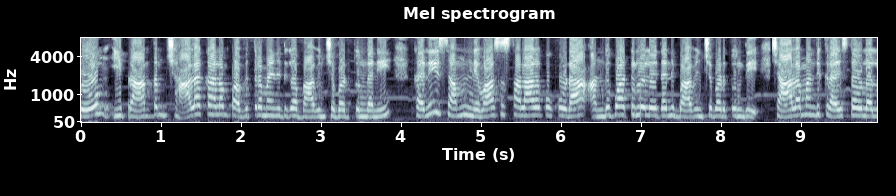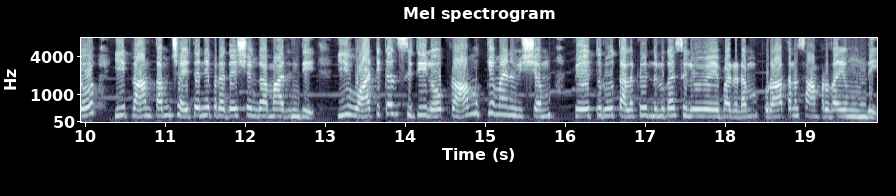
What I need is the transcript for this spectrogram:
రోమ్ ఈ ప్రాంతం చాలా కాలం పవిత్రమైనదిగా భావించబడుతుందని కనీసం నివాస స్థలాలకు కూడా అందుబాటులో లేదని భావించబడుతుంది. చాలా మంది క్రైస్తవులలో ఈ ప్రాంతం చైతన్య ప్రదేశంగా మారింది. ఈ వాటికన్ సిటీలో ప్రాముఖ్యమైన విషయం పేతురు తలక్రిందులుగా సిలువ వేయబడడం పురాతన సాంప్రదాయం ఉంది.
